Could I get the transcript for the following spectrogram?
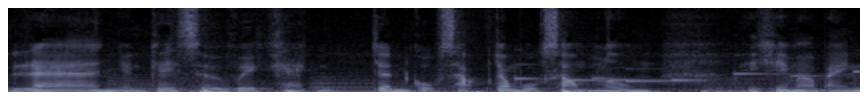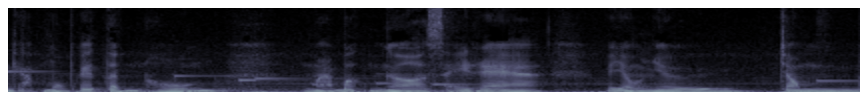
ra những cái sự việc khác trên cuộc sống trong cuộc sống luôn, thì khi mà bạn gặp một cái tình huống mà bất ngờ xảy ra, ví dụ như trong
